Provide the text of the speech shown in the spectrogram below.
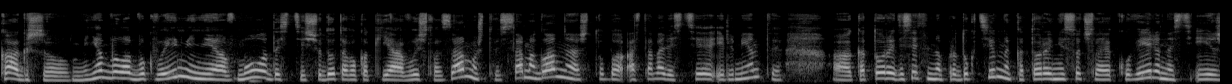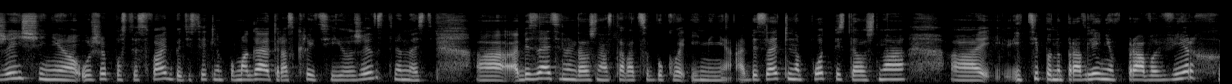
Как же, у меня была буква имени в молодости, еще до того, как я вышла замуж. То есть самое главное, чтобы оставались те элементы, а, которые действительно продуктивны, которые несут человеку уверенность, и женщине уже после свадьбы действительно помогают раскрыть ее женственность. А, Обязательно должна оставаться буква имени, обязательно подпись должна а, идти по направлению вправо-вверх,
